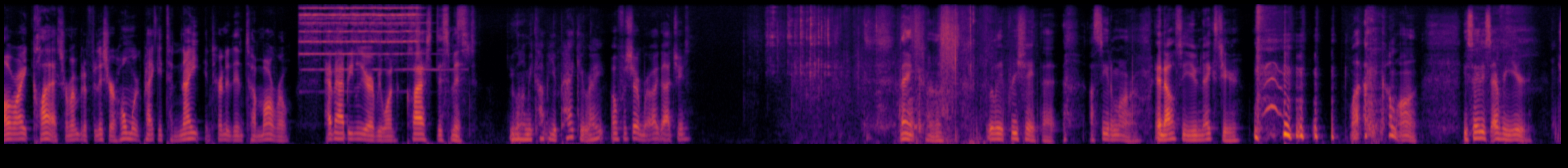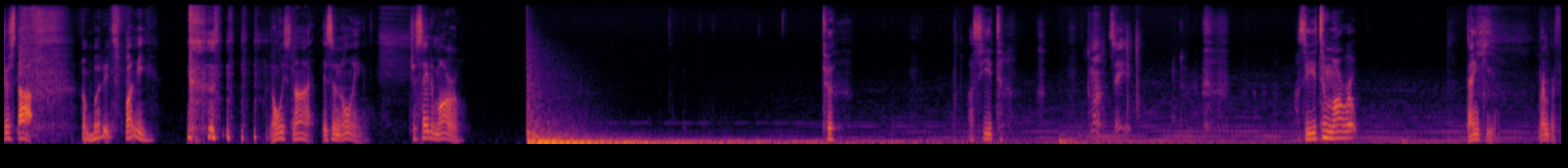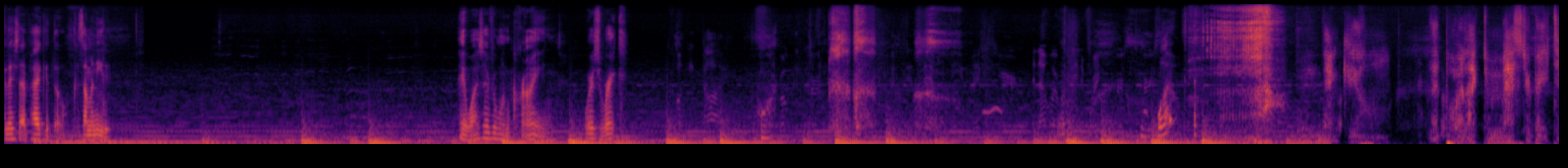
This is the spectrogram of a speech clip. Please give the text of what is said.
All right, class, remember to finish your homework packet tonight and turn it in tomorrow. Have a happy new year, everyone. Class dismissed. You gonna let me copy your packet, right? Oh, for sure, bro. I got you. Thanks, man. Really appreciate that. I'll see you tomorrow. And I'll see you next year. What? Come on. You say this every year. Just stop. But it's funny. No, it's not. It's annoying. Just say tomorrow. Tuh. I'll see you. T- Come on, say it. I'll see you tomorrow. Thank you. Remember, finish that packet though, because I'm gonna need it. Hey, why is everyone crying? Where's Rick? fucking died. What? What? Thank you. That boy liked to masturbate.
